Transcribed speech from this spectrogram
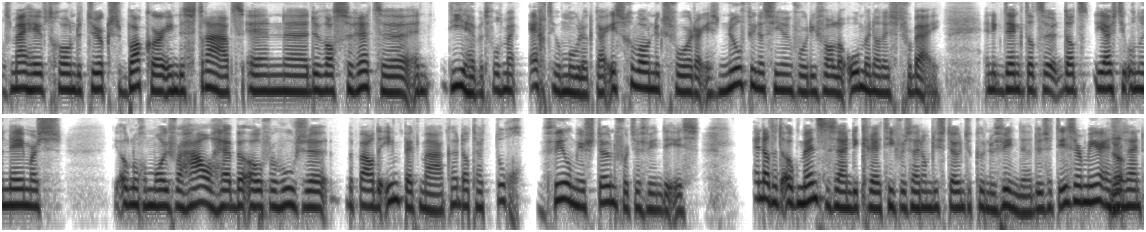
volgens mij heeft gewoon de Turkse bakker in de straat en eh, de wasseretten en die hebben het volgens mij echt heel moeilijk. Daar is gewoon niks voor, daar is nul financiering voor, die vallen om en dan is het voorbij. En ik denk dat, er, dat juist die ondernemers die ook nog een mooi verhaal hebben over hoe ze bepaalde impact maken, dat er toch veel meer steun voor te vinden is. En dat het ook mensen zijn die creatiever zijn om die steun te kunnen vinden. Dus het is er meer. En Ja. ze zijn.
